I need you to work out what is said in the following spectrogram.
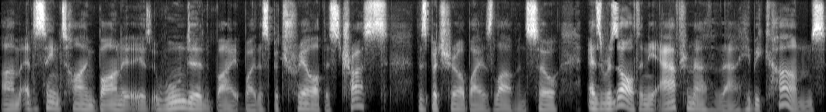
um, at the same time, Bond is wounded by, by this betrayal of his trust, this betrayal by his love. And so, as a result, in the aftermath of that, he becomes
